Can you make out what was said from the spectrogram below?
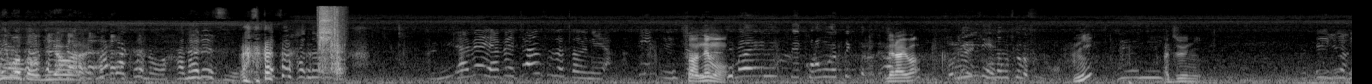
根本苦笑い。まさかの離れず。離れず。やべえやべえチャンスだったのにピンチにしたさあでも手前で転がっていくからね狙いは？それでこんな持ち方する 2? 12あ12ギリギリのい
